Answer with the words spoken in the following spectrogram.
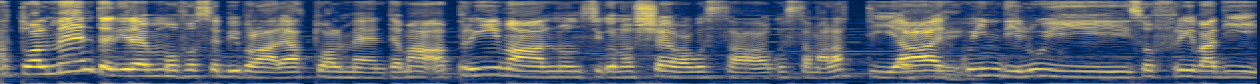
Attualmente diremmo fosse bipolare attualmente ma prima non si conosceva questa, questa malattia Ok. e quindi lui soffriva di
